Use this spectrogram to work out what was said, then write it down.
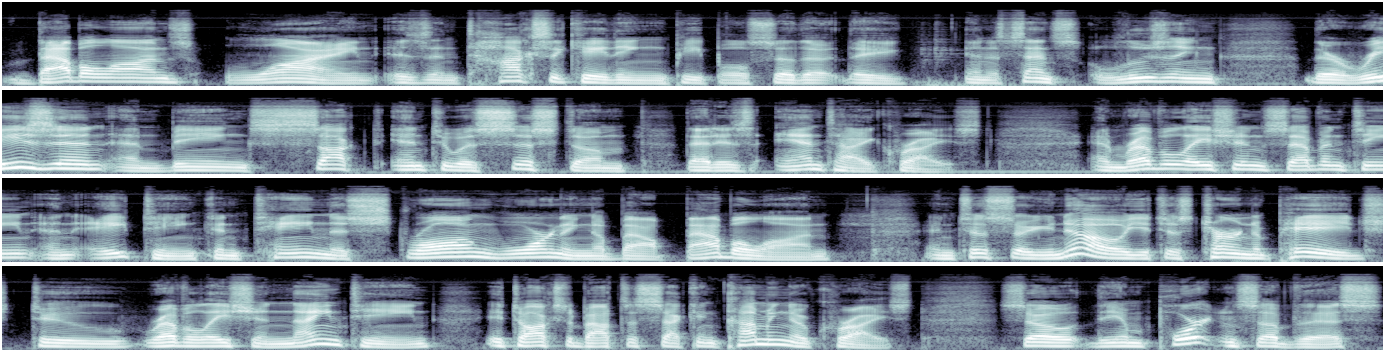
Babylon's wine is intoxicating people so that they, in a sense, losing their reason and being sucked into a system that is antichrist. And Revelation 17 and 18 contain this strong warning about Babylon. And just so you know, you just turn the page to Revelation 19, it talks about the second coming of Christ. So the importance of this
